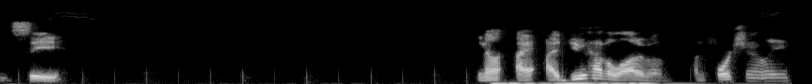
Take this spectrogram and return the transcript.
let's see. You know, I, I do have a lot of them. Unfortunately,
